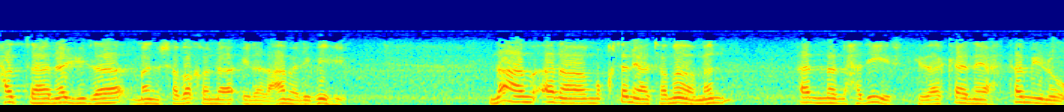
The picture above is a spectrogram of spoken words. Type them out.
حتى نجد من سبقنا إلى العمل به. نعم أنا مقتنع تماما أن الحديث إذا كان يحتمل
